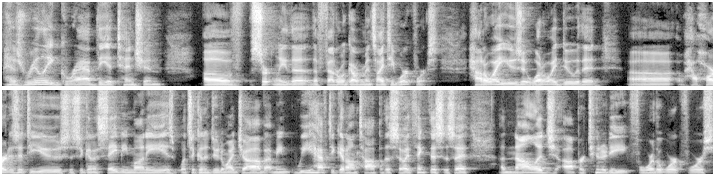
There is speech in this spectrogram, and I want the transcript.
has really grabbed the attention of certainly the the federal government's IT workforce. How do I use it? What do I do with it? Uh, how hard is it to use? Is it going to save me money? Is what's it going to do to my job? I mean, we have to get on top of this. So I think this is a, a knowledge opportunity for the workforce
